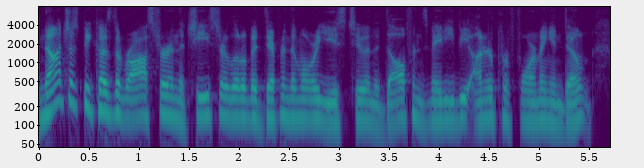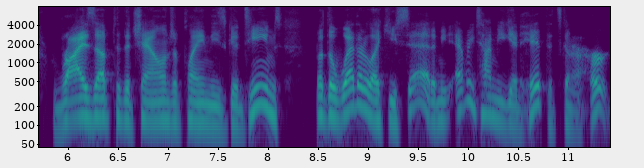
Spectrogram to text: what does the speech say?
Not just because the roster and the Chiefs are a little bit different than what we're used to, and the Dolphins maybe be underperforming and don't rise up to the challenge of playing these good teams, but the weather, like you said, I mean, every time you get hit, it's going to hurt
